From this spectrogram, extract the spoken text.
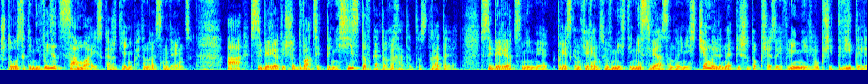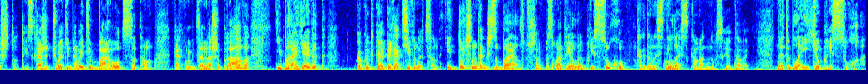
что Осака не выйдет сама и скажет, я не пойду на пресс-конференцию, а соберет еще 20 теннисистов, которых от этого страдают, соберет с ними пресс-конференцию вместе, не связанную ни с чем, или напишет общее заявление, или общий твит, или что-то, и скажет, чуваки, давайте бороться там как-нибудь за наше право, и проявит какую-то кооперативную ценность. И точно так же с Байлз, потому что она посмотрела ее прессуху, когда она снялась с командного соревнования. Но это была ее прессуха.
